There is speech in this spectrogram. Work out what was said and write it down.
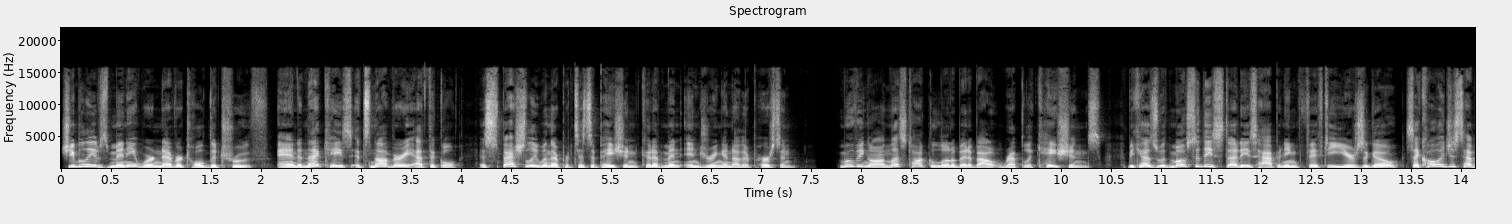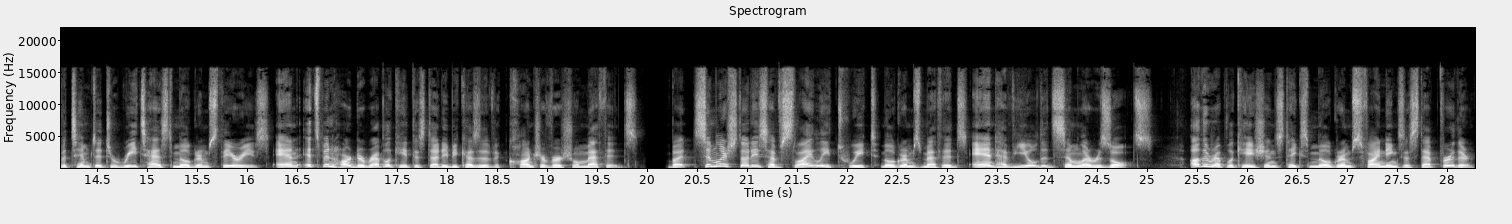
She believes many were never told the truth, and in that case, it's not very ethical, especially when their participation could have meant injuring another person. Moving on, let's talk a little bit about replications. Because with most of these studies happening 50 years ago, psychologists have attempted to retest Milgram's theories, and it's been hard to replicate the study because of the controversial methods. But similar studies have slightly tweaked Milgram's methods and have yielded similar results. Other replications takes Milgram's findings a step further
